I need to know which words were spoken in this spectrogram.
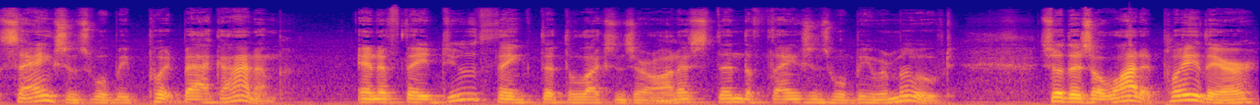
sanctions will be put back on them. And if they do think that the elections are honest, then the sanctions will be removed. So there's a lot at play there,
